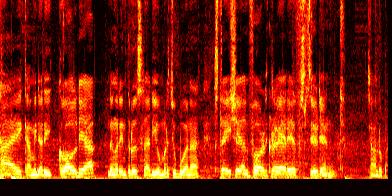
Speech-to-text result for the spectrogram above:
Hai, kami dari Koldiak. Dengerin terus Radio Mercu Buana, Station for Creative Student. Jangan lupa.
